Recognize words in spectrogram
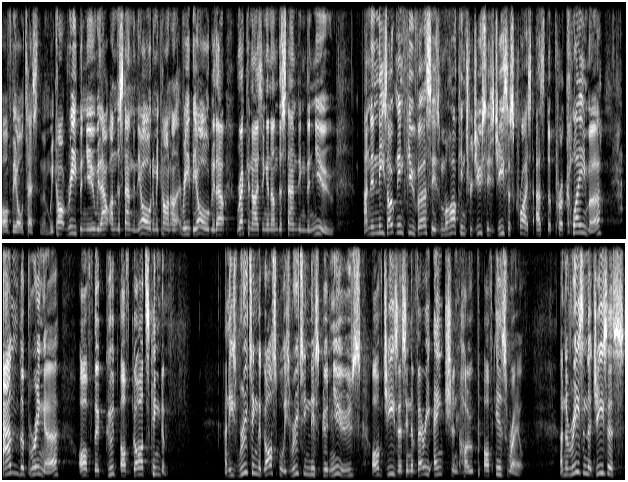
of the Old Testament. We can't read the new without understanding the old, and we can't uh, read the old without recognizing and understanding the new. And in these opening few verses, Mark introduces Jesus Christ as the proclaimer and the bringer of the good of God's kingdom. And he's rooting the gospel, he's rooting this good news of Jesus in the very ancient hope of Israel. And the reason that Jesus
